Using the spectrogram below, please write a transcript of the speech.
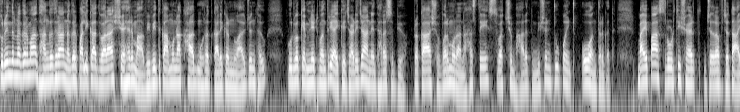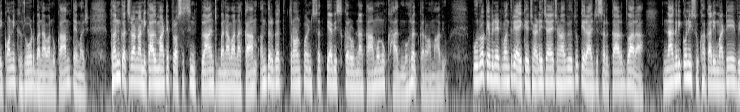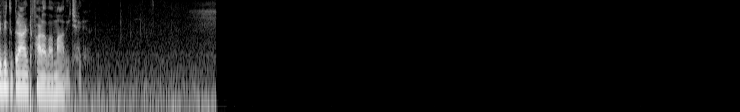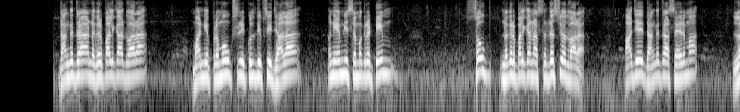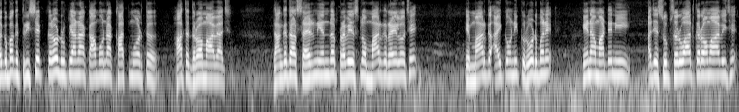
સુરેન્દ્રનગરમાં ધાંગધ્રા નગરપાલિકા દ્વારા શહેરમાં વિવિધ કામોના ખાતમુહૂર્ત કાર્યક્રમનું આયોજન થયું. પૂર્વ કેબિનેટ મંત્રી આઈ કે જાડેજા અને ધારાસભ્ય પ્રકાશ વરમોરાના હસ્તે Swachh Bharat mission two point O અંતર્ગત બાયપાસ રોડથી શહેર તરફ જતા આઇકોનિક રોડ બનાવવાનું કામ તેમજ ઘન કચરાના નિકાલ માટે પ્રોસેસિંગ પ્લાન્ટ બનાવવાના કામ અંતર્ગત ત્રણ પોઈન્ટ સત્યાવીસ કરોડના કામોનું ખાતમુહૂર્ત કરવામાં આવ્યું. પૂર્વ કેબિનેટ મંત્રી આઈ કે જાડેજાએ જણાવ્યું હતું કે રાજ્ય સરકાર દ્વારા નાગરિકોની સુખાકારી માટે વિવિધ ગ્રાન્ટ ફાળવવામાં આવી છે. ધાંગધ્રા નગરપાલિકા દ્વારા માન્ય પ્રમુખ શ્રી કુલદીપસિંહ ઝાલા અને એમની સમગ્ર ટીમ સૌ નગરપાલિકાના સદસ્યો દ્વારા આજે ધ્રાંગધ્રા શહેરમાં લગભગ ત્રીસેક કરોડ રૂપિયાના કામોના ખાતમુહૂર્ત હાથ ધરવામાં આવ્યા છે. ધ્રાંગધ્રા શહેરની અંદર પ્રવેશનો માર્ગ રહેલો છે. એ માર્ગ આઇકોનિક રોડ બને. એના માટેની આજે શુભ શરૂઆત કરવામાં આવી છે.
